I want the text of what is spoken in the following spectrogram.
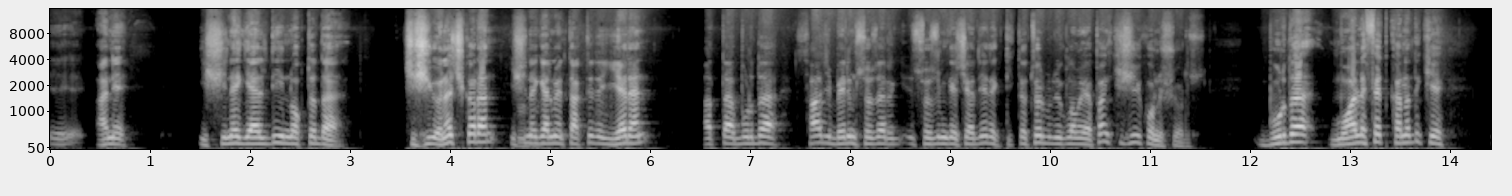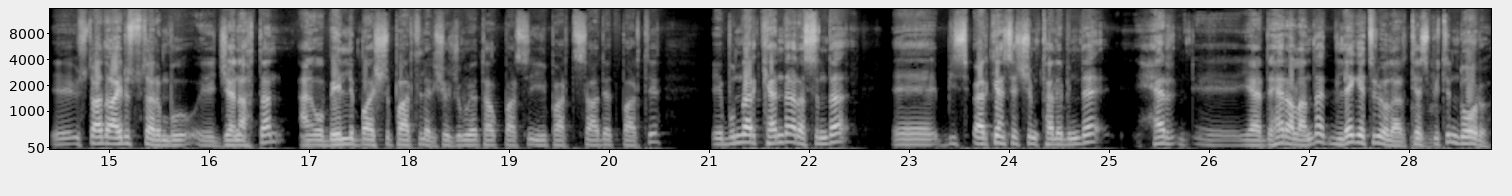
e, hani işine geldiği noktada kişiyi öne çıkaran, işine gelmeyen takdirde yeren, hatta burada sadece benim sözler sözüm geçer diyerek diktatör bir uygulama yapan kişiyi konuşuyoruz. Burada muhalefet kanadı ki e, üstadı ayrı tutarım bu e, cenahtan. Hani o belli başlı partiler işte Cumhuriyet Halk Partisi, İyi Parti, Saadet Parti. E, bunlar kendi arasında e, biz erken seçim talebinde her e, yerde her alanda dile getiriyorlar. Tespitin doğru.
